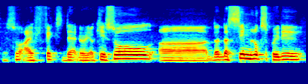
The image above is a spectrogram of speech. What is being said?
Okay, so I fixed that already. Okay, so uh, the, the sim looks pretty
